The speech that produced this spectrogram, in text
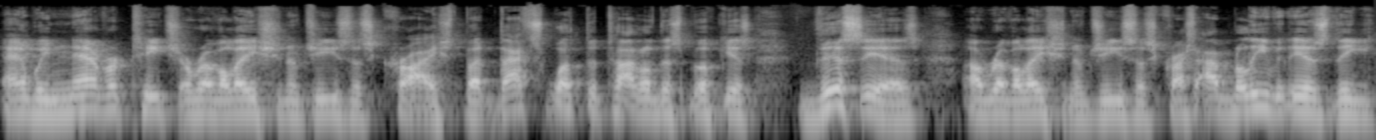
and we never teach a revelation of Jesus Christ. But that's what the title of this book is. This is a revelation of Jesus Christ. I believe it is the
